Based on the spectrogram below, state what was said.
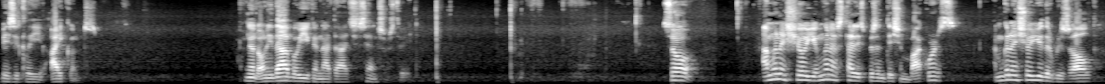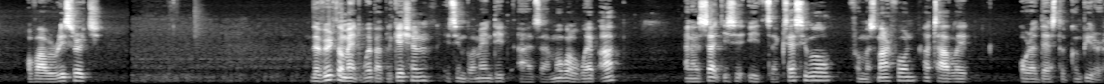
basically icons. Not only that, but you can attach sensors to it. So I'm going to show you, I'm going to start this presentation backwards. I'm going to show you the result of our research. The VirtualMed web application is implemented as a mobile web app and as such it's accessible from a smartphone, a tablet or a desktop computer.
